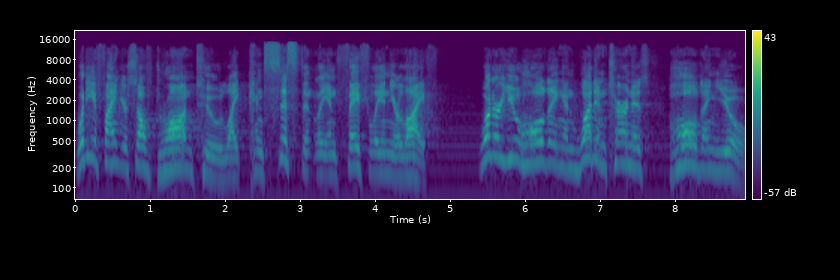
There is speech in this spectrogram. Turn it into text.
What do you find yourself drawn to, like consistently and faithfully in your life? What are you holding, and what in turn is holding you?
